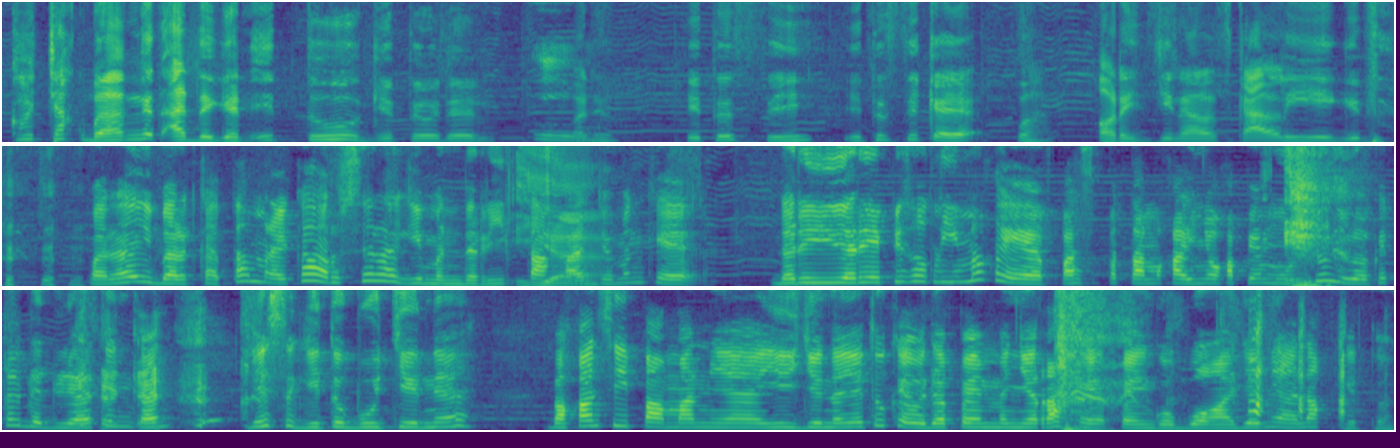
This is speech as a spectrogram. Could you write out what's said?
kocak banget adegan itu gitu dan Iya. waduh itu sih itu sih kayak wah original sekali gitu Padahal ibarat kata mereka harusnya lagi menderita Iya. kan. Cuman kayak dari dari episode 5 kayak pas pertama kali nyokapnya muncul juga kita udah diliatin kan. Dia segitu bucinnya. Bahkan si pamannya Yijin aja tuh kayak udah pengen menyerah kayak pengen gue buang aja nih anak gitu.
